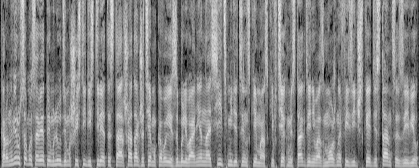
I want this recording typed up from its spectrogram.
коронавируса, мы советуем людям 60 лет и старше, а также тем, у кого есть заболевания, носить медицинские маски в тех местах, где невозможна физическая дистанция, заявил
